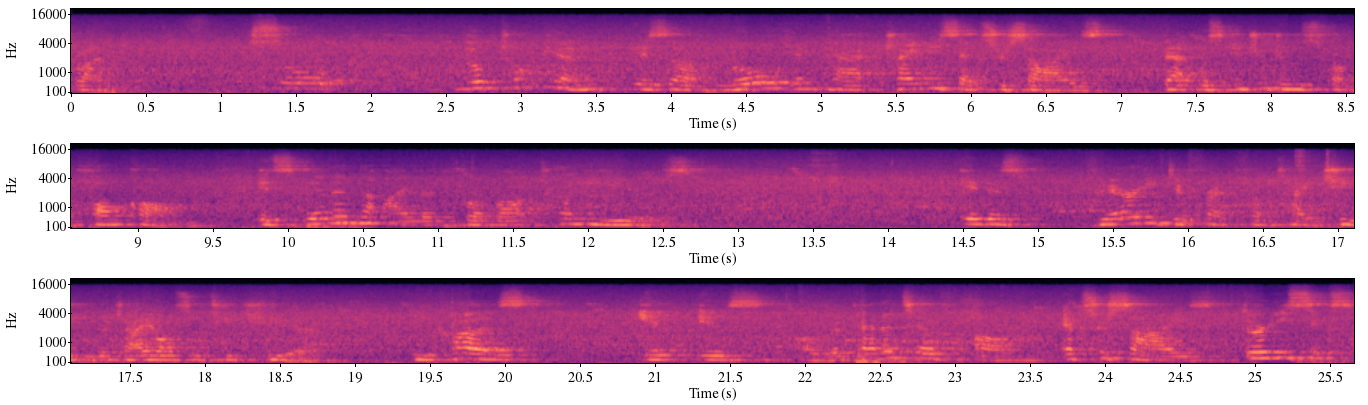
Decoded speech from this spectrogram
front. So Luk Tung Kuen is a low-impact Chinese exercise that was introduced from Hong Kong. It's been in the island for about 20 years. It is very different from Tai Chi, which I also teach here, because it is a repetitive um, exercise, 36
